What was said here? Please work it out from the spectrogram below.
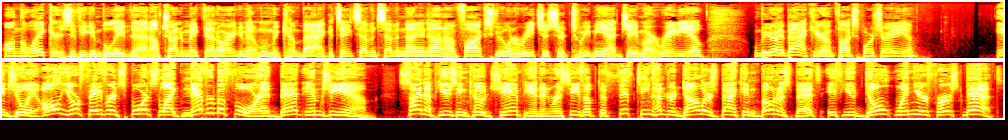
on the Lakers, if you can believe that. I'll try to make that argument when we come back. It's 877 on Fox if you want to reach us or tweet me at JMart Radio. We'll be right back here on Fox Sports Radio. Enjoy all your favorite sports like never before at BetMGM. Sign up using code CHAMPION and receive up to $1,500 back in bonus bets if you don't win your first bet.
